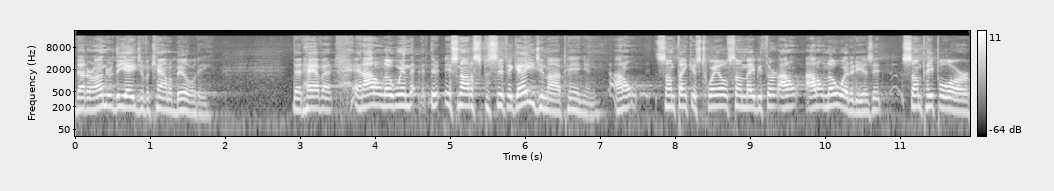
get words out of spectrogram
that are under the age of accountability, that haven't, and I don't know when, it's not a specific age in my opinion. I don't, some think it's 12, some maybe 13. I don't, I don't know what it is. It, some people are,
